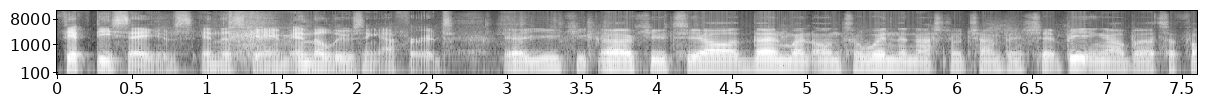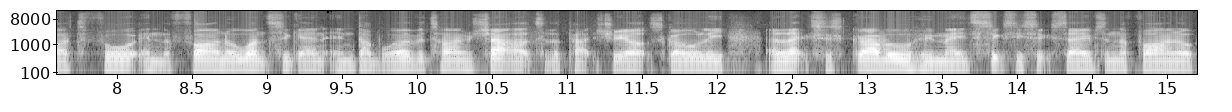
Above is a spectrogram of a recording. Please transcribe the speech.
50 saves in this game in the losing effort. Yeah, UQ, uh, QTR then went on to win the national championship, beating Alberta 5 to 4 in the final, once again in double overtime. Shout out to the Patriots goalie Alexis Gravel, who made 66 saves in the final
